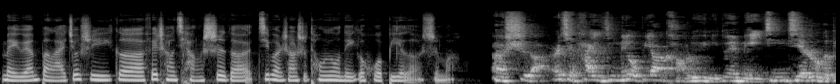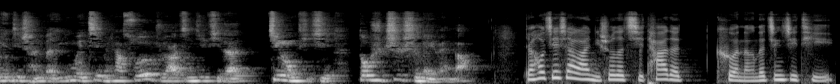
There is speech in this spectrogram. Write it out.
美元本来就是一个非常强势的，基本上是通用的一个货币了，是吗？啊、是的，而且它已经没有必要考虑你对美金接入的边际成本，因为基本上所有主要经济体的金融体系都是支持美元的。然后接下来你说的其他的可能的经济体，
